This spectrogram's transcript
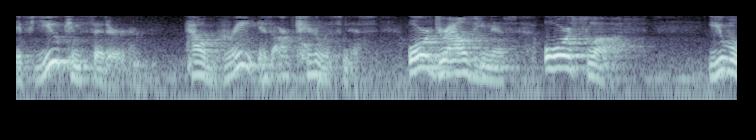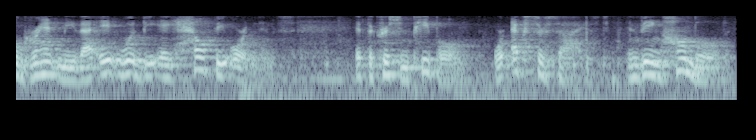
if you consider how great is our carelessness, or drowsiness, or sloth, you will grant me that it would be a healthy ordinance if the Christian people were exercised in being humbled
